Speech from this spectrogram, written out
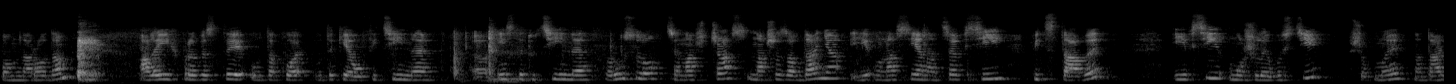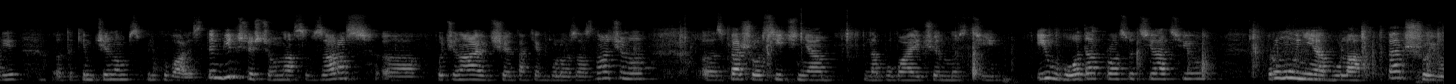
двом народам, але їх привести у таке, у таке офіційне е, інституційне русло. Це наш час, наше завдання, і у нас є на це всі підстави і всі можливості, щоб ми надалі е, таким чином спілкувалися. Тим більше, що в нас зараз, е, починаючи, так як було зазначено, з 1 січня набуває чинності і угода про асоціацію. Румунія була першою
